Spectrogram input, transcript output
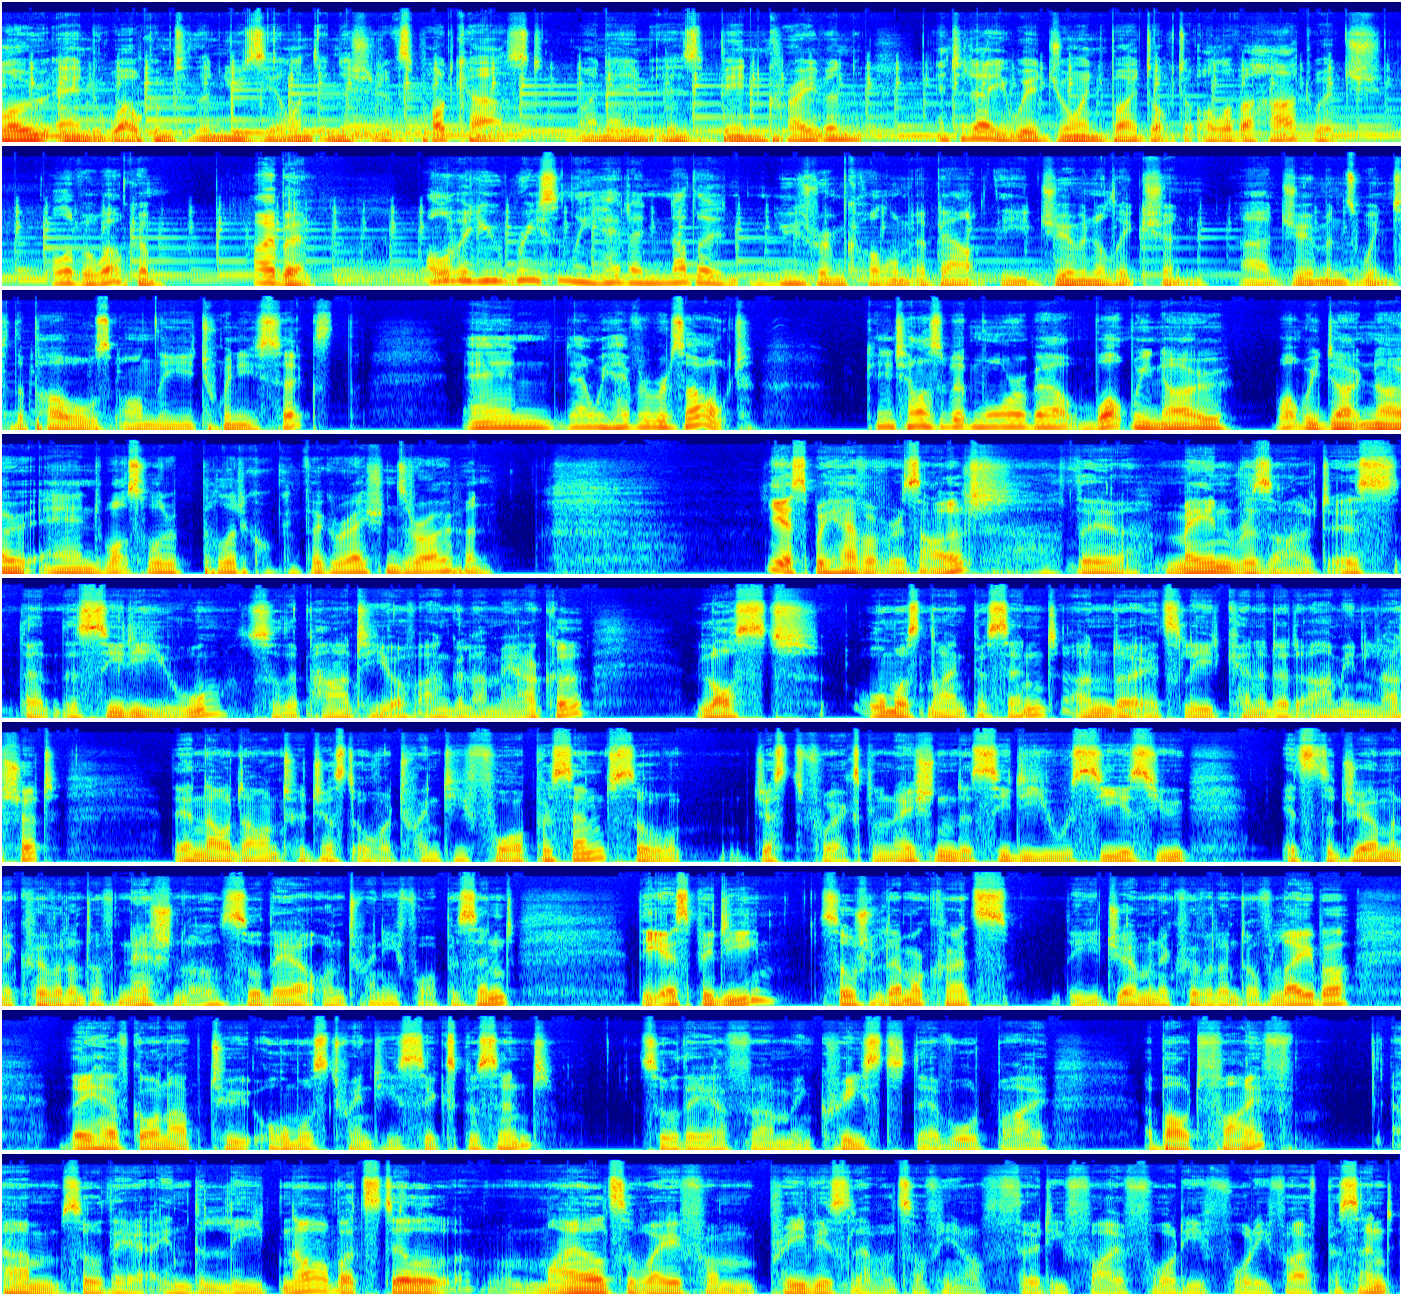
Hello and welcome to the New Zealand Initiatives podcast. My name is Ben Craven, and today we're joined by Dr. Oliver Hartwich. Oliver, welcome. Hi, Ben. Oliver, you recently had another newsroom column about the German election. Uh, Germans went to the polls on the 26th, and now we have a result. Can you tell us a bit more about what we know, what we don't know, and what sort of political configurations are open? Yes, we have a result. The main result is that the CDU, so the party of Angela Merkel, lost almost 9% under its lead candidate Armin Laschet. They're now down to just over 24%. So, just for explanation, the CDU, CSU, it's the German equivalent of national, so they are on 24%. The SPD, Social Democrats, the German equivalent of Labour, they have gone up to almost 26%. So they have um, increased their vote by about five. Um, so they are in the lead now, but still miles away from previous levels of, you know, 35, 40, 45%.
